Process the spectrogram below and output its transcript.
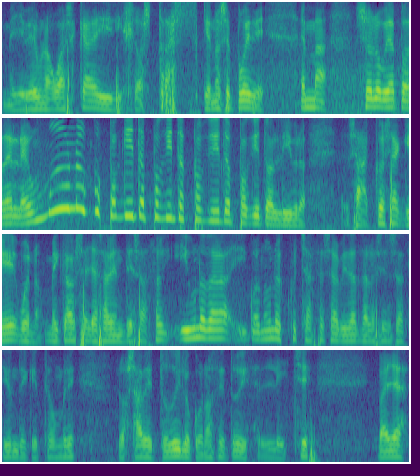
me, llevé una huasca y dije, ostras, que no se puede. Es más, solo voy a poder leer unos pues poquitos, poquitos, poquitos, poquitos libros. O sea, cosa que, bueno, me causa, ya saben, desazón. Y, uno da, y cuando uno escucha a César Vidal da la sensación de que este hombre lo sabe todo y lo conoce todo. Y dice, leche, vaya.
